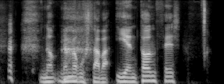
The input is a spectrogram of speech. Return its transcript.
No, no me gustaba. Y entonces,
